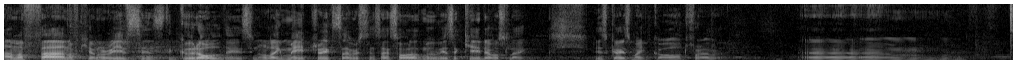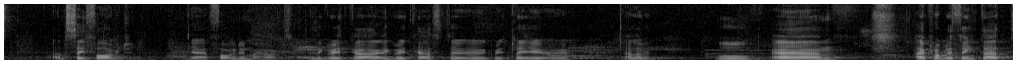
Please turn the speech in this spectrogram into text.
I'm a fan of Keanu Reeves since the good old days, you know, like Matrix. Ever since I saw that movie as a kid, I was like, this guy is my god forever. Um, I'd say Fogged. Yeah, Fogged in my heart. He's a great guy, great caster, great player, I love him. Oh, um, I probably think that,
